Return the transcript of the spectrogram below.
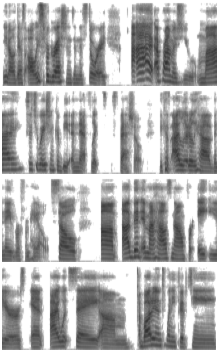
you know, there's always progressions in this story. I, I promise you, my situation could be a Netflix special because I literally have the neighbor from hell. So um, I've been in my house now for eight years, and I would say um, I bought it in 2015.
